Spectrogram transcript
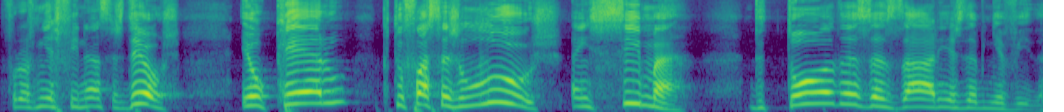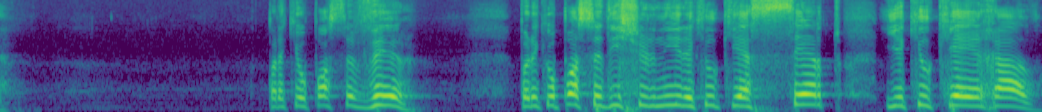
foram as minhas finanças. Deus, eu quero que tu faças luz em cima de todas as áreas da minha vida. Para que eu possa ver, para que eu possa discernir aquilo que é certo e aquilo que é errado.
